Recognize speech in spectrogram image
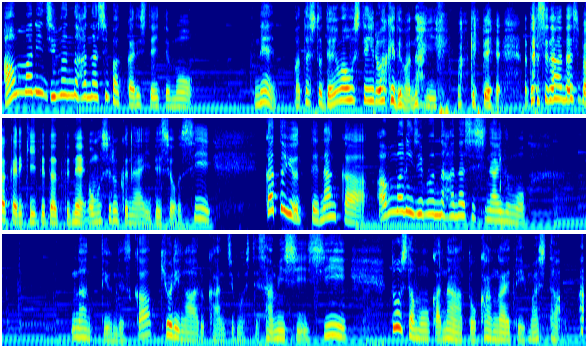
あんまり自分の話ばっかりしていても、ね、私と電話をしているわけではない わけで、私の話ばっかり聞いてたってね、面白くないでしょうし、かといってなんか、あんまり自分の話しないのも、なんて言うんですか、距離がある感じもして寂しいし、どうしたもんかなと考えていました。あ、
